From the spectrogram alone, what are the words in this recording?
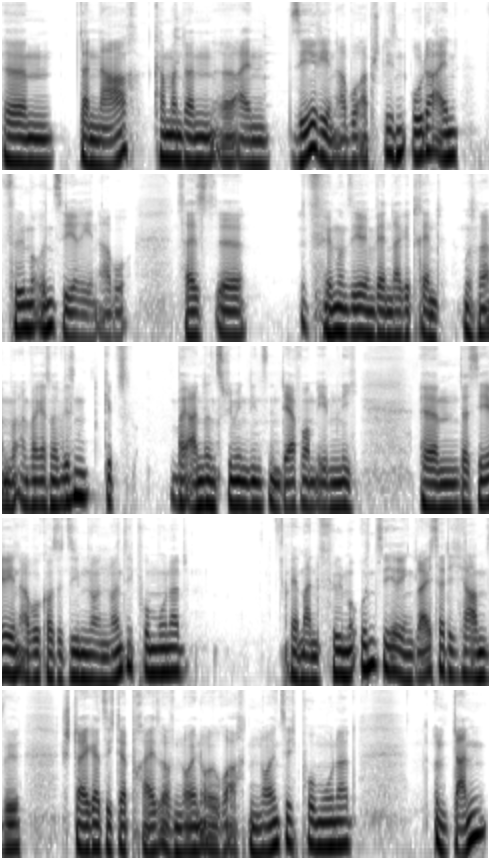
Ähm, danach kann man dann äh, ein Serienabo abschließen oder ein Filme- und Serienabo. Das heißt, Filme und Serien werden da getrennt. Muss man am Anfang erstmal wissen, gibt's bei anderen Streamingdiensten in der Form eben nicht. Ähm, das Serienabo kostet 7,99 pro Monat. Wenn man Filme und Serien gleichzeitig haben will, steigert sich der Preis auf 9,98 Euro pro Monat. Und dann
